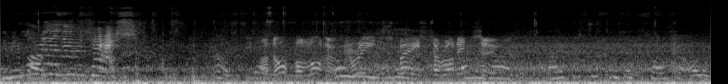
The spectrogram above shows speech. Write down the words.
Give me a call. cash. An awful lot of green space to run into. And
